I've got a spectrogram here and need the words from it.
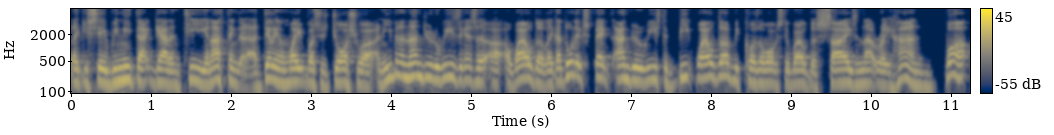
like you say, we need that guarantee. And I think that a Dillian Whyte versus Joshua and even an Andrew Ruiz against a, a, Wilder, like I don't expect Andrew Ruiz to beat Wilder because of obviously Wilder's size and that right hand. But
